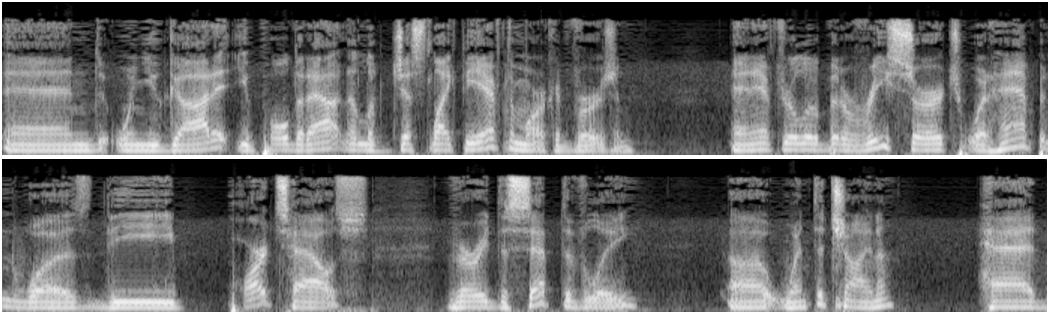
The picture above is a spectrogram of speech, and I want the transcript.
And when you got it, you pulled it out, and it looked just like the aftermarket version. And after a little bit of research, what happened was the parts house very deceptively uh, went to China, had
